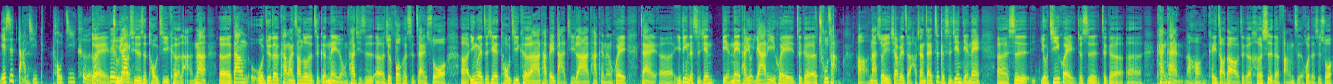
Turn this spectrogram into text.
也是打击。投机客对，对，主要其实是投机客啦。那呃，当我觉得看完上周的这个内容，它其实呃就 focus 在说，呃，因为这些投机客啊，他被打击啦，他可能会在呃一定的时间点内，他有压力会这个出场。啊，那所以消费者好像在这个时间点内，呃，是有机会，就是这个呃，看看，然后可以找到这个合适的房子，或者是说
